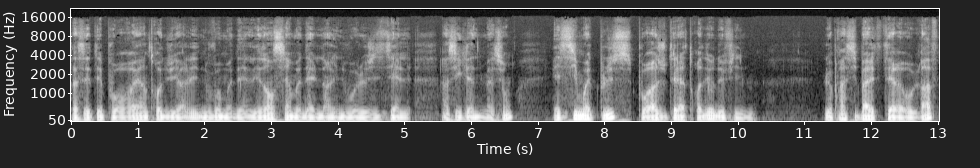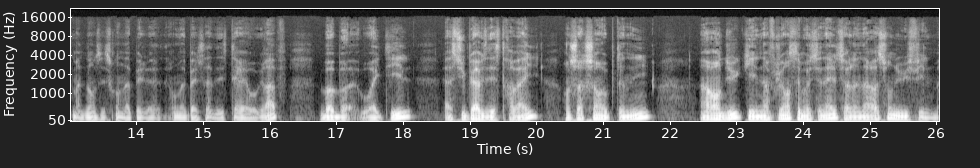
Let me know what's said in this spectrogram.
Ça c'était pour réintroduire les nouveaux modèles, les anciens modèles dans les nouveaux logiciels ainsi que l'animation. Et 6 mois de plus pour ajouter la 3D aux deux films. Le principal stéréographe, maintenant c'est ce qu'on appelle, on appelle ça des stéréographes, Bob Whitehill a supervisé ce travail en cherchant à obtenir un rendu qui ait une influence émotionnelle sur la narration du film.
